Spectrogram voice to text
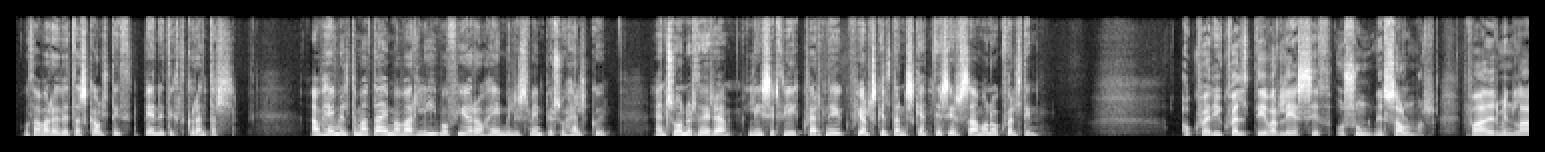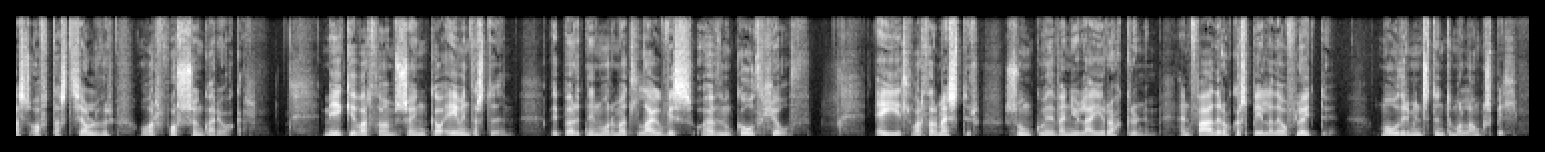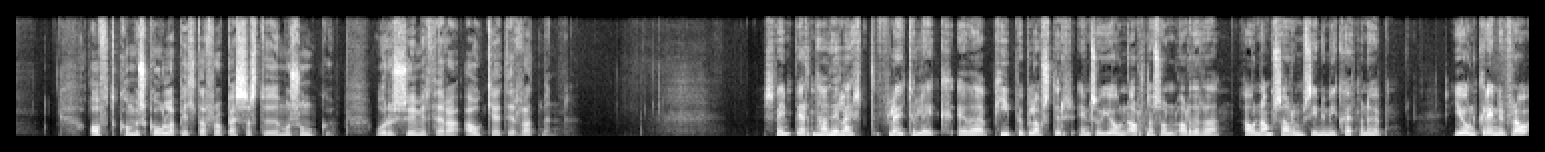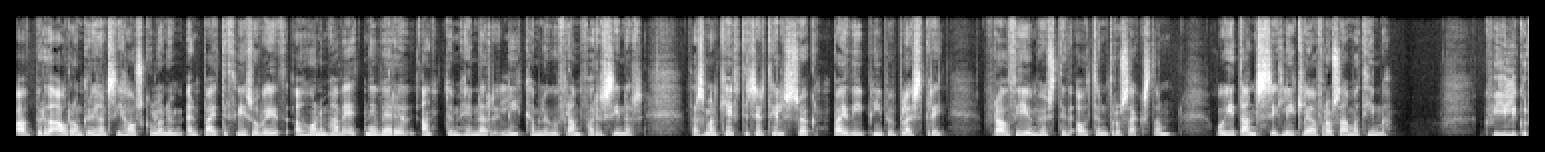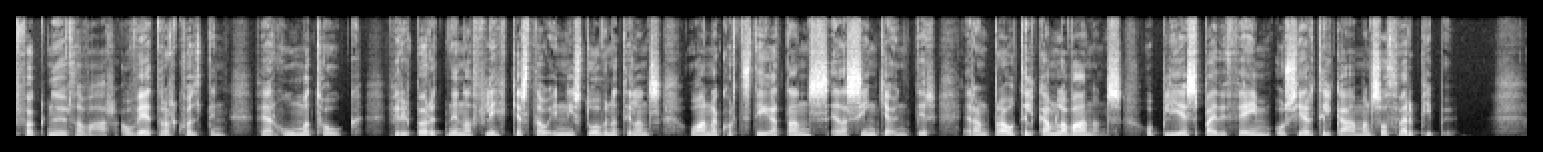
og það var auðvitað skáldið Benedikt Gröndal. Af heimildum að dæma var líf og fjör á heimili Svimbjörns og Helgu en sonur þeirra lýsir því hvernig fjölskyldan skemmtir sér saman á kvöldin. Á hverju kveldi var lesið og sungnir sálmar. Fadir minn las oftast sjálfur og var forsöngvari okkar. Mikið var þá um söng á eyvindastöðum. Við börnin vorum öll lagvis og höfðum góð hljóð. Egil var þar mestur, sungum við venjulega í rökkrunum, en fadir okkar spilaði á flautu. Móður minn stundum á langspill. Oft komu skólapiltar frá bestastöðum og sungu, voru sumir þeirra ágætir radmenn. Sveinbjörn hafði lært flautuleik eða pípublástur eins og Jón Árnason orðarða á námsárum sínum í Kaupmannahöfn. Jón greinir frá afburða árangri hans í háskólanum en bætir því svo við að honum hafi einnig verið andum hinnar líkamlegu framfarir sínar þar sem hann keipti sér til sögn bæði í pípublæstri frá því um höstið 1816 og í dansi líklega frá sama tíma. Kvílikur fögnuður það var á vetrarkvöldin þegar húma tók fyrir börnin að flikjast þá inn í stofuna til hans og annarkort stíga dans eða syngja undir er hann brá til gamla vanans og blés bæði þeim og sér til gamans á þverpípu.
